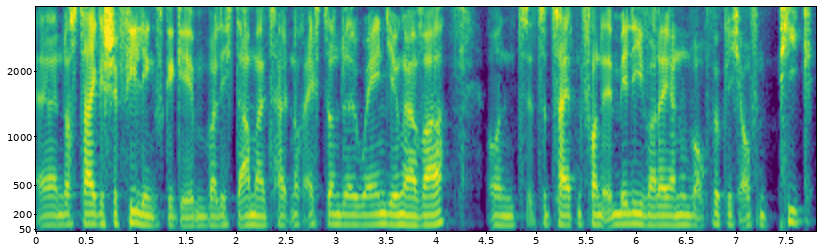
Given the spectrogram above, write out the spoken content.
äh, nostalgische Feelings gegeben, weil ich damals halt noch echt so ein Lil Wayne-Jünger war. Und zu Zeiten von Emily war der ja nun auch wirklich auf dem Peak.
